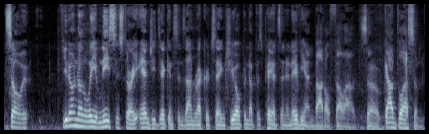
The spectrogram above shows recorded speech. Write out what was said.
So if you don't know the Liam Neeson story, Angie Dickinson's on record saying she opened up his pants and an Evian bottle fell out. So God bless him.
